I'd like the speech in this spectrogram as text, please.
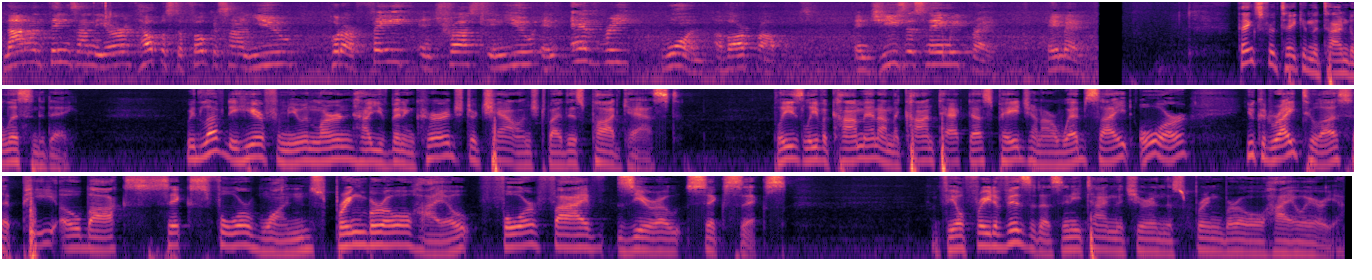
not on things on the earth. Help us to focus on you, put our faith and trust in you in every one of our problems. In Jesus' name we pray. Amen. Thanks for taking the time to listen today. We'd love to hear from you and learn how you've been encouraged or challenged by this podcast. Please leave a comment on the Contact Us page on our website, or you could write to us at P.O. Box 641, Springboro, Ohio 45066. And feel free to visit us anytime that you're in the Springboro, Ohio area.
